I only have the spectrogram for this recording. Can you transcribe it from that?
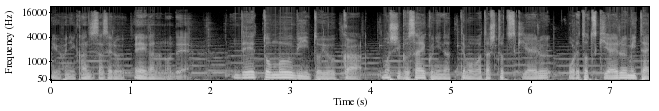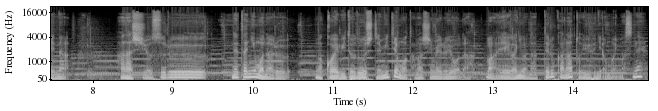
いうふうに感じさせる映画なので、デートムービーというか、もしブサイクになっても私と付き合える、俺と付き合えるみたいな話をするネタにもなる、まあ、恋人同士で見ても楽しめるような、まあ、映画にはなってるかなというふうに思いますね。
